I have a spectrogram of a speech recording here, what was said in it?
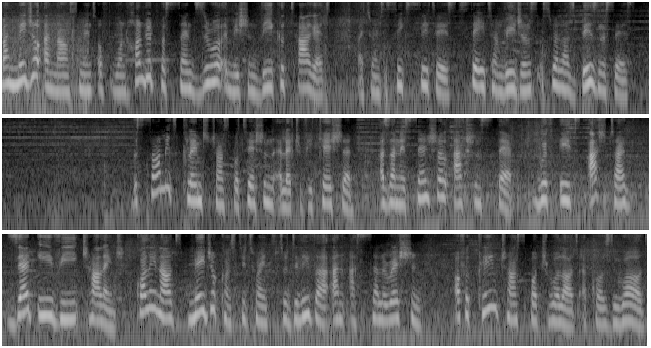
by major announcement of 100% zero-emission vehicle targets by 26 cities, states and regions as well as businesses. The summit claimed transportation electrification as an essential action step with its hashtag ZEV challenge, calling out major constituents to deliver an acceleration of a clean transport rollout across the world.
